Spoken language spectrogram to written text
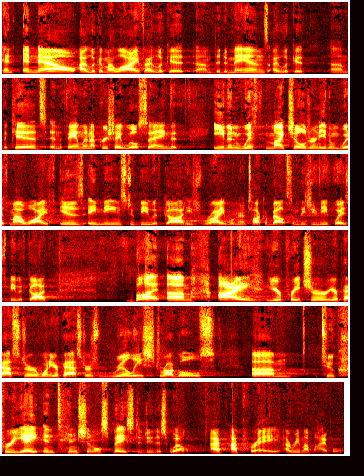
and, and now I look at my life, I look at um, the demands, I look at um, the kids and the family, and I appreciate Will saying that even with my children, even with my wife, is a means to be with God. He's right. We're going to talk about some of these unique ways to be with God. But um, I, your preacher, your pastor, one of your pastors, really struggles um, to create intentional space to do this well. I, I pray, I read my Bible.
